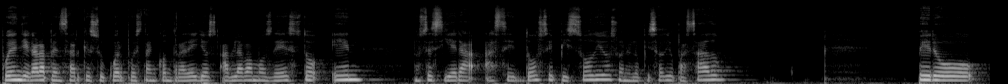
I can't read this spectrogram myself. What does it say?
pueden llegar a pensar que su cuerpo está en contra de ellos. Hablábamos de esto en, no sé si era hace dos episodios o en el episodio pasado, pero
